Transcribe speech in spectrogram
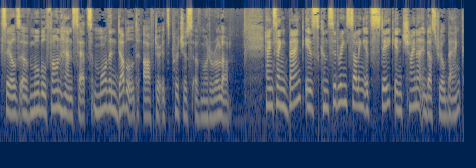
Sales of mobile phone handsets more than doubled after its purchase of Motorola. Hang Seng Bank is considering selling its stake in China Industrial Bank,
